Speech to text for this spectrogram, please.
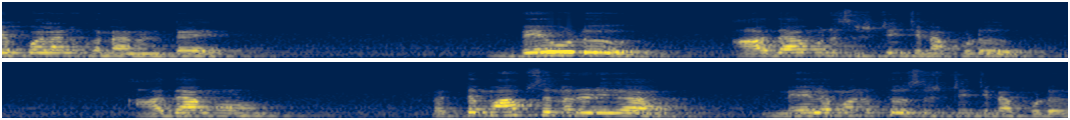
చెప్పాలనుకున్నానంటే దేవుడు ఆదామును సృష్టించినప్పుడు ఆదాము రక్తమాంసనరుడిగా నేలమనుతో సృష్టించినప్పుడు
